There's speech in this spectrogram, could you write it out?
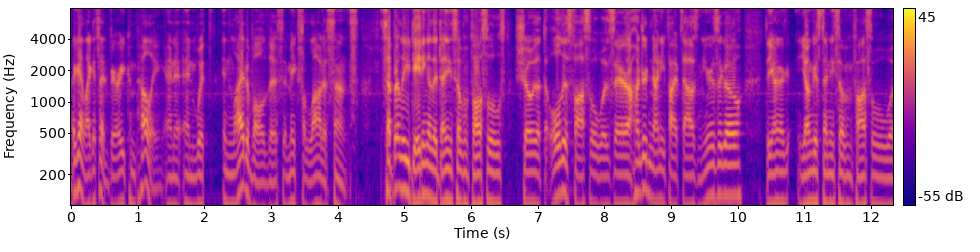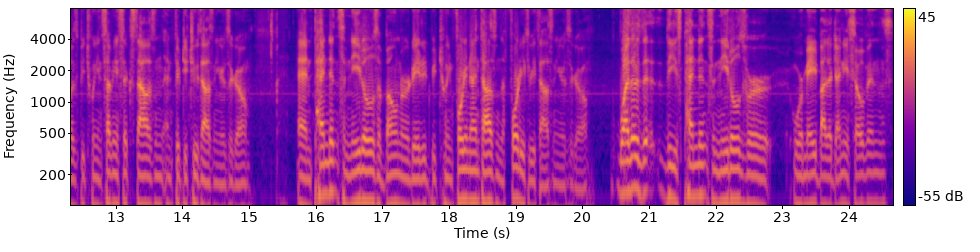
again like I said very compelling and and with in light of all of this it makes a lot of sense. Separately, dating of the Denisovan fossils show that the oldest fossil was there 195,000 years ago. The young, youngest Denisovan fossil was between 76,000 and 52,000 years ago. And pendants and needles of bone were dated between 49,000 to 43,000 years ago. Whether the, these pendants and needles were, were made by the Denisovans,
